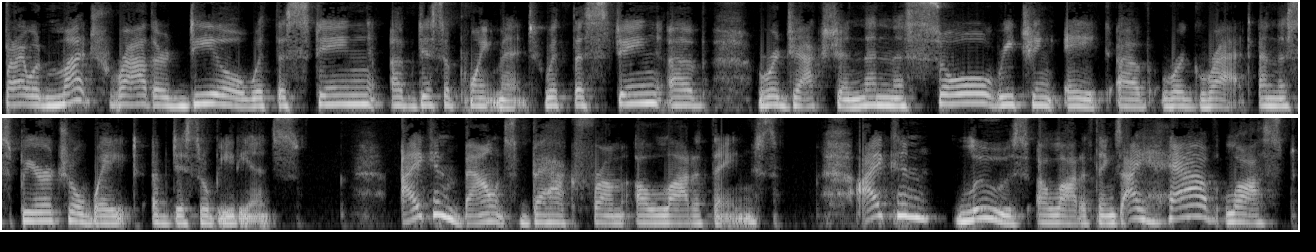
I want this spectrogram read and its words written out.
But I would much rather deal with the sting of disappointment, with the sting of rejection, than the soul reaching ache of regret and the spiritual weight of disobedience. I can bounce back from a lot of things. I can lose a lot of things. I have lost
